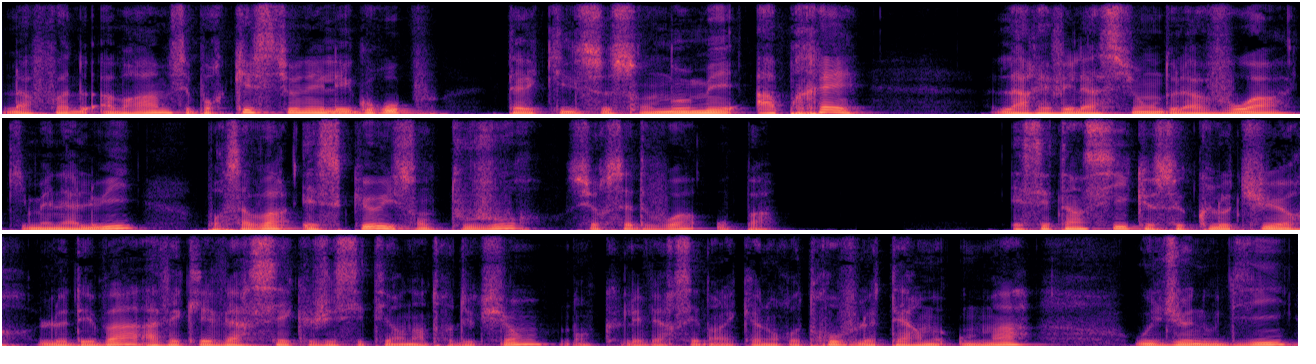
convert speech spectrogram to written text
la foi d'Abraham, c'est pour questionner les groupes tels qu'ils se sont nommés après la révélation de la voie qui mène à lui, pour savoir est-ce qu'ils sont toujours sur cette voie ou pas. Et c'est ainsi que se clôture le débat avec les versets que j'ai cités en introduction, donc les versets dans lesquels on retrouve le terme Ummah, où Dieu nous dit,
